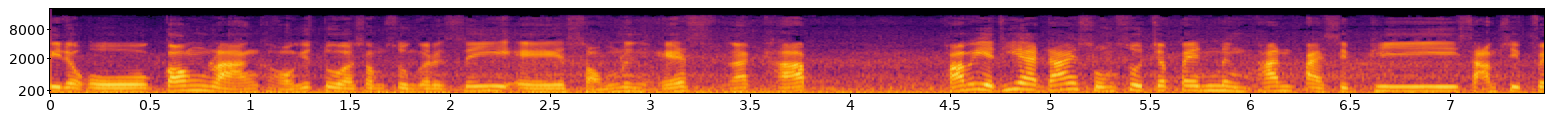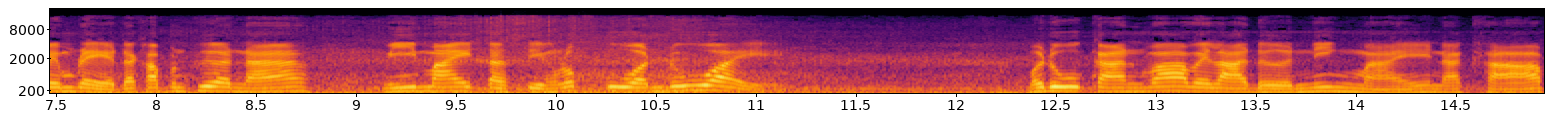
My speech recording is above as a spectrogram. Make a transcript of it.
วิดีโอกล้องหลังของตัว Samsung Galaxy A21s นะครับ ความละเอียดที่ได้สูงสุดจะเป็น 1080p 30 เฟรมเรทนะครับเพื่อนๆนะ มีไมค์แต่เสียงรบกวนด้วย มาดูกันว่าเวลาเดินนิ่งไหมนะครับ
